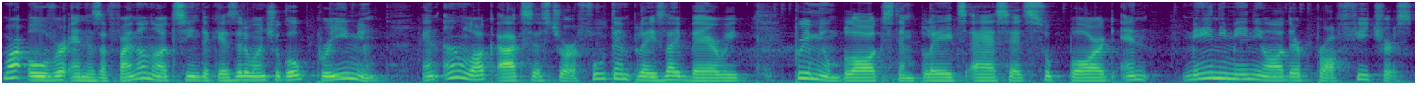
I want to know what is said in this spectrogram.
Moreover, and as a final note, in the case that you want to go premium and unlock access to our full templates library, premium blogs, templates, assets, support, and many, many other pro features.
